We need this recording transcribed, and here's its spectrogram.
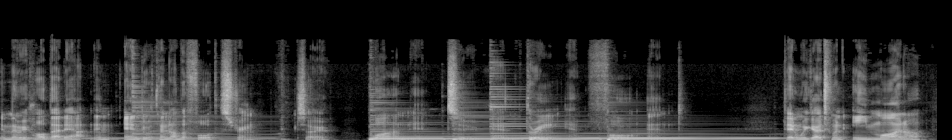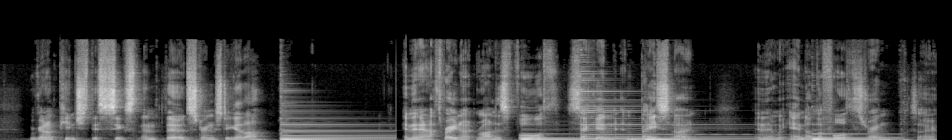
And then we hold that out and end with another fourth string. So one and two and three and four and then we go to an E minor. We're gonna pinch the sixth and third strings together. And then our three note run is fourth, second, and bass note. And then we end on the fourth string. So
